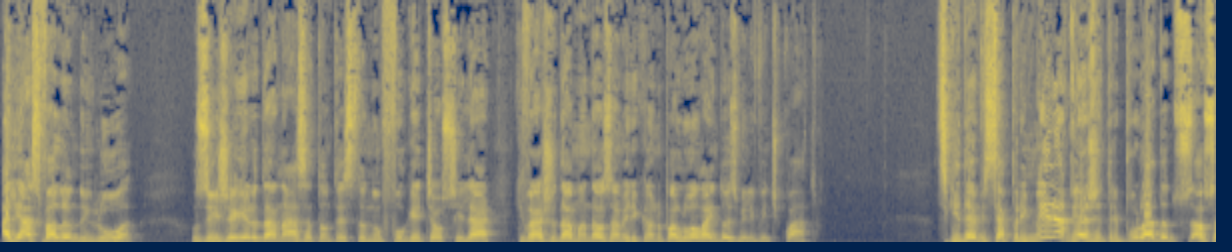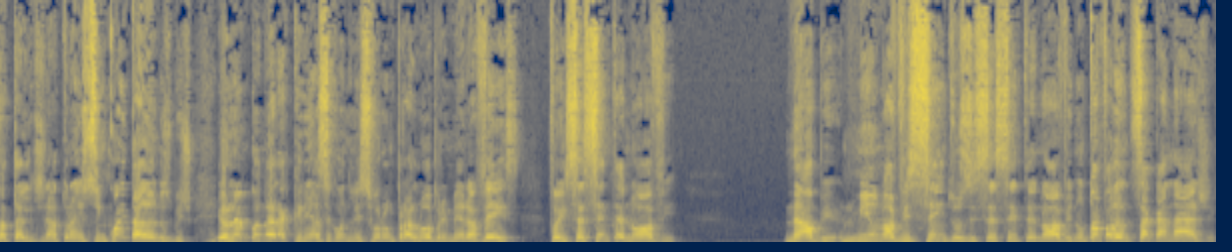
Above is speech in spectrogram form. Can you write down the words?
Aliás, falando em lua, os engenheiros da NASA estão testando um foguete auxiliar que vai ajudar a mandar os americanos para a lua lá em 2024. Diz que deve ser a primeira viagem tripulada ao satélite natural em 50 anos, bicho. Eu lembro quando eu era criança, quando eles foram para a Lua a primeira vez, foi em 69. Não, bicho, 1969. Não estou falando de sacanagem.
